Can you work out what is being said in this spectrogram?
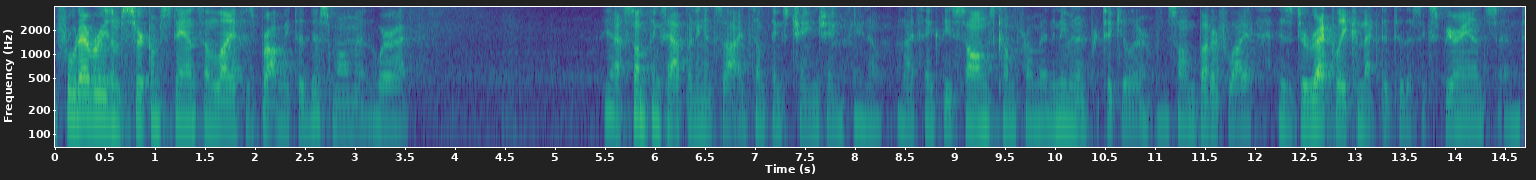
for whatever reason, circumstance in life has brought me to this moment where I, yeah, something's happening inside, something's changing, you know, and I think these songs come from it, and even in particular, the song Butterfly is directly connected to this experience and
